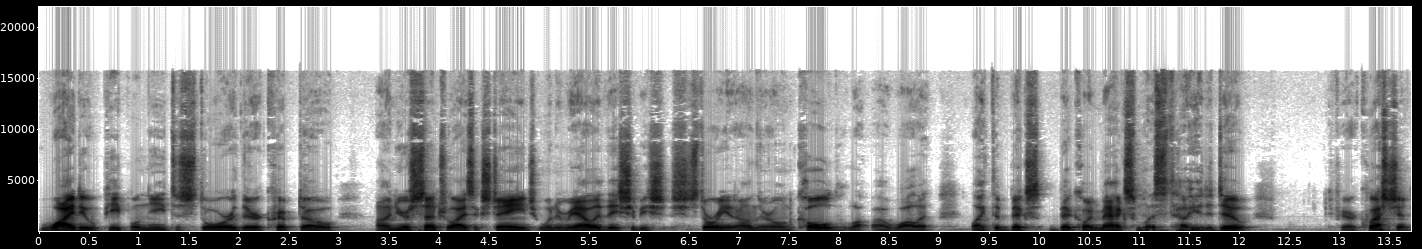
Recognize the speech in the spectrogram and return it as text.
why do people need to store their crypto on your centralized exchange when in reality they should be storing it on their own cold uh, wallet, like the Bitcoin maximalists tell you to do? Fair question.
